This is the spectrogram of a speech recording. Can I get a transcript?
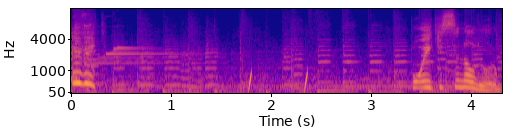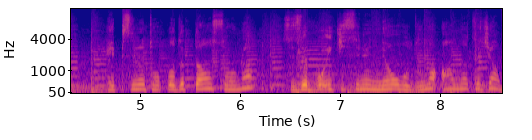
Evet. Bu ikisini alıyorum. Hepsini topladıktan sonra size bu ikisinin ne olduğunu anlatacağım.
